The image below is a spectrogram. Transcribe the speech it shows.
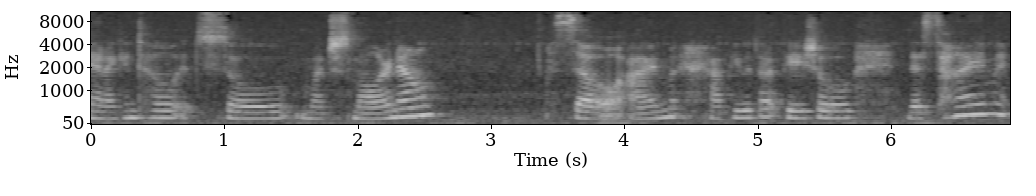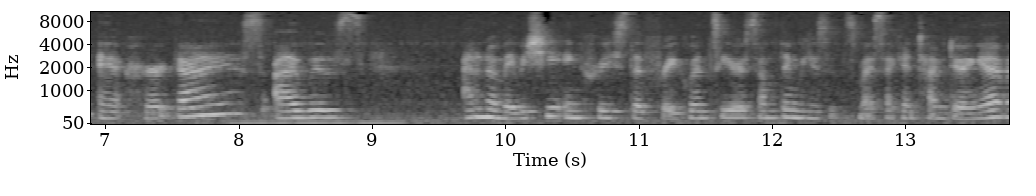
and i can tell it's so much smaller now so i'm happy with that facial this time it hurt guys i was I don't know, maybe she increased the frequency or something because it's my second time doing it.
